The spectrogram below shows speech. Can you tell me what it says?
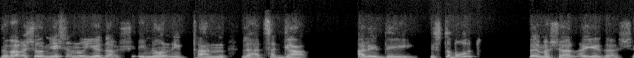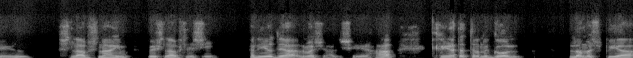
דבר ראשון, יש לנו ידע שאינו ניתן להצגה על ידי הסתברות. למשל, הידע של שלב שניים ושלב שלישי. אני יודע, למשל, שקריאת התרנגול לא משפיע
